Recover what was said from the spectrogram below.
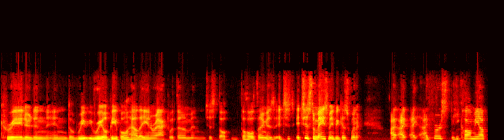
created and, and the re- real people and how they interact with them and just the, the whole thing is it just it just amazed me because when it, I, I I first he called me up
